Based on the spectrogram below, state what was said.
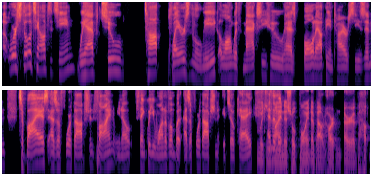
uh, we're still a talented team. We have two top players in the league, along with Maxey, who has balled out the entire season. Tobias as a fourth option, fine. You know, think what you want of him, but as a fourth option, it's okay. Which is my the- initial point about Harden or about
